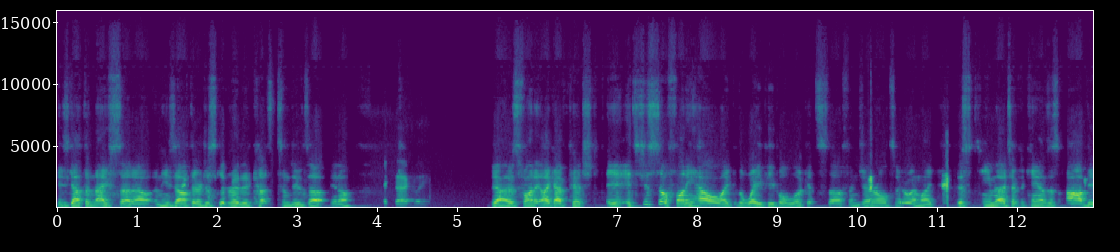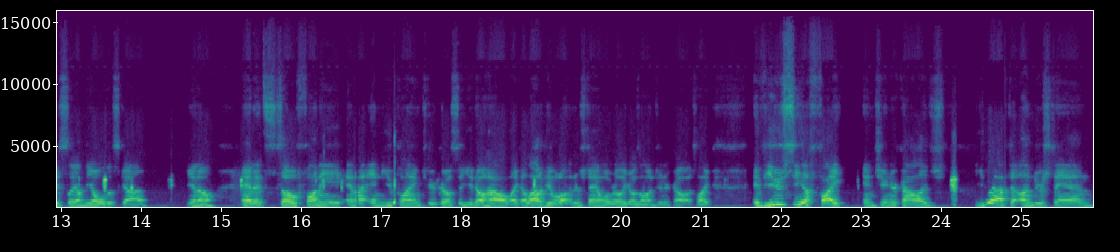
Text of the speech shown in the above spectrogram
he's got the knife set out and he's out there just getting ready to cut some dudes up, you know? Exactly. Yeah, it was funny. Like I pitched, it's just so funny how like the way people look at stuff in general too, and like this team that I took to Kansas. Obviously, I'm the oldest guy, you know, and it's so funny. And I and you playing JUCO, so you know how like a lot of people don't understand what really goes on in junior college. Like if you see a fight in junior college, you have to understand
